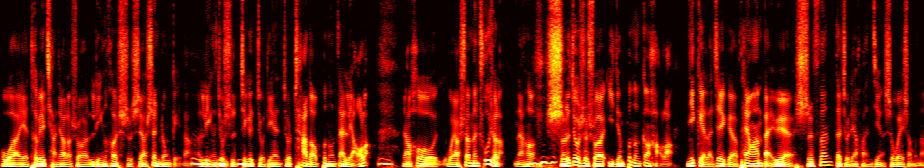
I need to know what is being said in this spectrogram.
我也特别强调了说零和十是要慎重给的，嗯零就是嗯这个酒店就差到不能再聊了，嗯然后我要摔门出去了，然后 十就是说已经不能更好了。你给了这个太阳湾百悦十分的酒店环境是为什么呢？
